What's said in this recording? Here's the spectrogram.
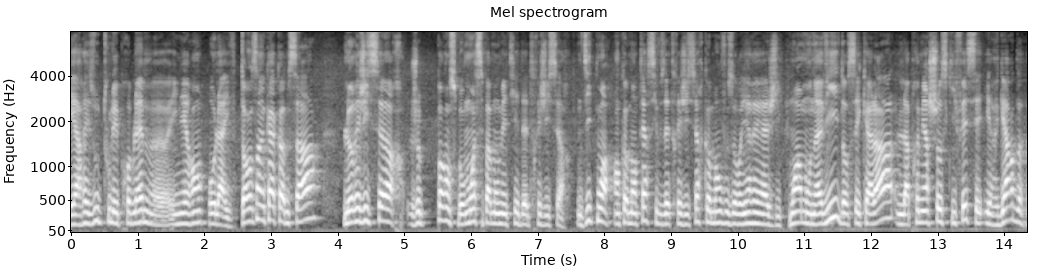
et à résoudre tous les problèmes euh, inhérents au live. Dans un cas comme ça, le régisseur, je pense, bon moi c'est pas mon métier d'être régisseur. Dites-moi en commentaire si vous êtes régisseur, comment vous auriez réagi. Moi à mon avis, dans ces cas-là, la première chose qu'il fait c'est il regarde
